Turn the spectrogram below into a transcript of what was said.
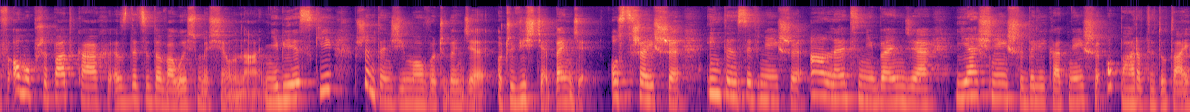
W obu przypadkach zdecydowałyśmy się na niebieski, przy czym ten zimowy czy będzie, oczywiście będzie ostrzejszy, intensywniejszy, a letni będzie jaśniejszy, delikatniejszy, oparty tutaj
